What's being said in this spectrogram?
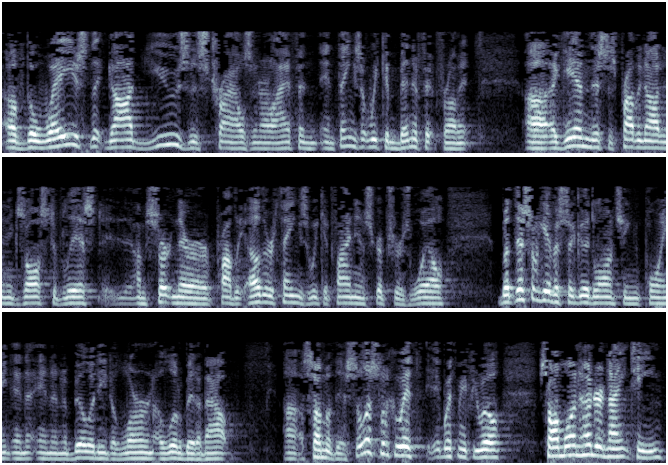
of the ways that God uses trials in our life and, and things that we can benefit from it. Uh, again, this is probably not an exhaustive list. I'm certain there are probably other things we could find in Scripture as well. But this will give us a good launching point and, and an ability to learn a little bit about uh, some of this. So let's look with, with me, if you will, Psalm 119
